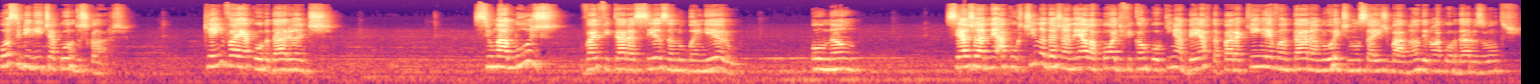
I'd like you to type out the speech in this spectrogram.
possibilite acordos claros. Quem vai acordar antes? Se uma luz vai ficar acesa no banheiro ou não se a, janela, a cortina da janela pode ficar um pouquinho aberta para quem levantar à noite não sair esbarrando e não acordar os outros.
